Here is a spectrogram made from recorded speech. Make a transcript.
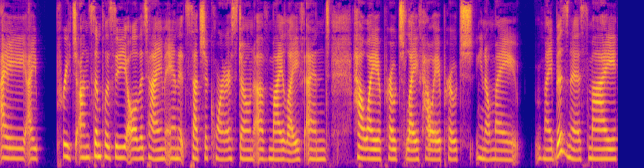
I, I preach on simplicity all the time and it's such a cornerstone of my life and how I approach life, how I approach, you know, my, my business, my,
